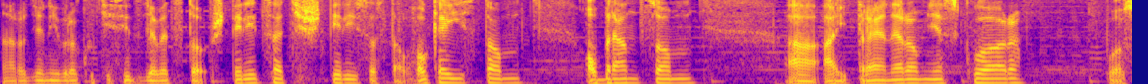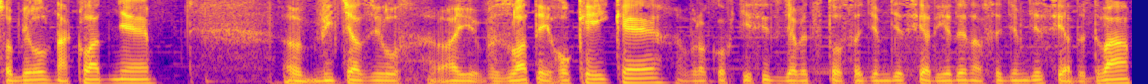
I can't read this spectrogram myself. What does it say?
narodený v roku 1944, sa stal hokejistom, obrancom a aj trénerom neskôr. Pôsobil nakladne, vyťazil aj v zlatej hokejke v rokoch 1971 a 72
